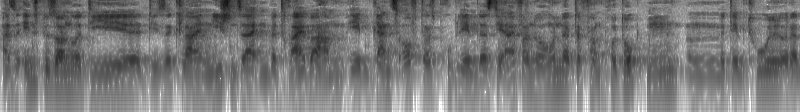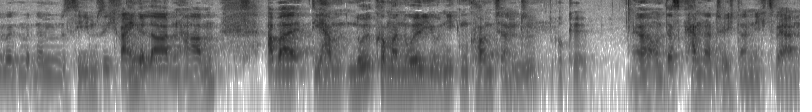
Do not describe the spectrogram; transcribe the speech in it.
also insbesondere die, diese kleinen Nischenseitenbetreiber haben eben ganz oft das Problem, dass die einfach nur hunderte von Produkten ähm, mit dem Tool oder mit, mit einem Theme sich reingeladen haben, aber die haben 0,0 uniken Content. Mhm, okay. Ja, und das kann natürlich dann nichts werden.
